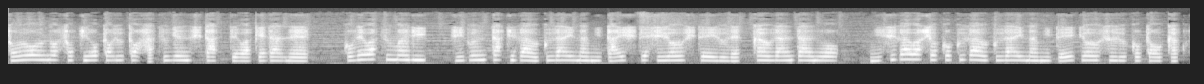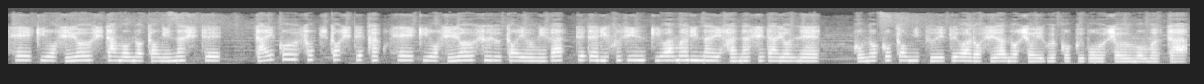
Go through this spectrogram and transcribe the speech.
相応の措置を取ると発言したってわけだね。これはつまり、自分たちがウクライナに対して使用している劣化ウラン弾を、西側諸国がウクライナに提供することを核兵器を使用したものとみなして、対抗措置として核兵器を使用するという身勝手で理不尽極まりない話だよね。このことについてはロシアのショイグ国防相もまた、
